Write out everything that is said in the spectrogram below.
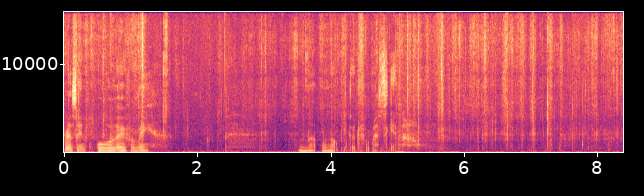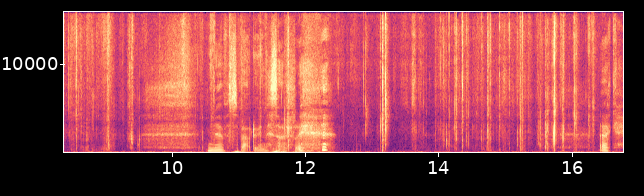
resin all over me and that will not be good for my skin. I'm nervous about doing this actually. okay.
